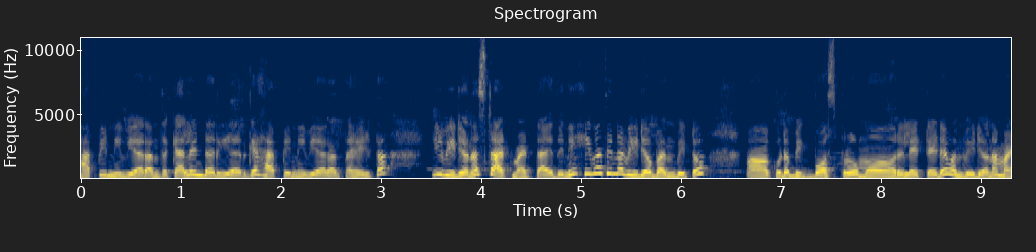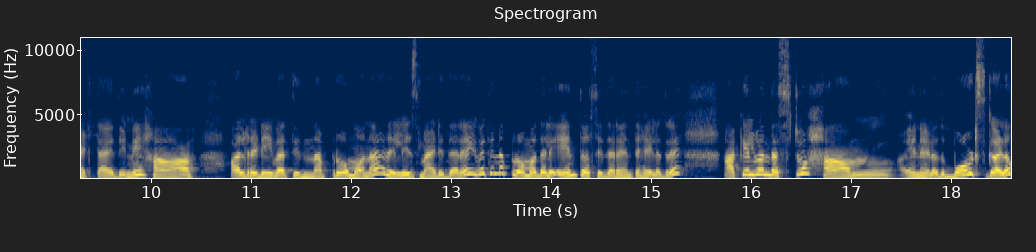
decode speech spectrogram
ಹ್ಯಾಪಿ ನ್ಯೂ ಇಯರ್ ಅಂದರೆ ಕ್ಯಾಲೆಂಡರ್ ಇಯರ್ಗೆ ಹ್ಯಾಪಿ ನ್ಯೂ ಇಯರ್ ಅಂತ ಹೇಳ್ತಾ ಈ ವಿಡಿಯೋನ ಸ್ಟಾರ್ಟ್ ಮಾಡ್ತಾ ಇದ್ದೀನಿ. ಇವತ್ತಿನ ವಿಡಿಯೋ ಬಂದುಬಿಟ್ಟು ಕೂಡ ಬಿಗ್ ಬಾಸ್ ಪ್ರೋಮೋ ರಿಲೇಟೆಡೇ ಒಂದು ವಿಡಿಯೋನ ಮಾಡ್ತಾ ಇದ್ದೀನಿ. ಆಲ್ರೆಡಿ ಇವತ್ತಿನ ಪ್ರೋಮೋನ ರಿಲೀಸ್ ಮಾಡಿದ್ದಾರೆ. ಇವತ್ತಿನ ಪ್ರೋಮೋದಲ್ಲಿ ಏನು ತೋರಿಸಿದ್ದಾರೆ ಅಂತ ಹೇಳಿದ್ರೆ ಕೆಲವೊಂದಷ್ಟು ಏನು ಹೇಳೋದು ಬೋರ್ಡ್ಸ್ಗಳು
